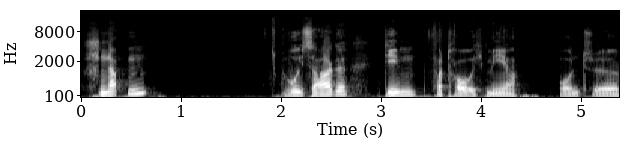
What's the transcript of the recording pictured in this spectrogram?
schnappen, wo ich sage, dem vertraue ich mehr. Und äh,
